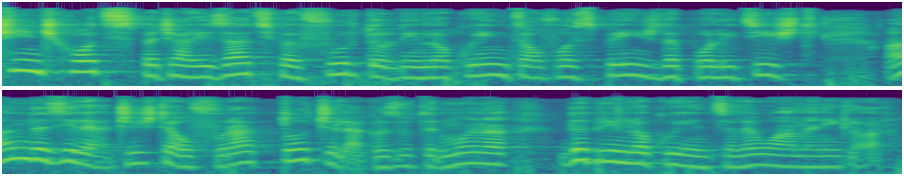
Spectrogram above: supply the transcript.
Cinci hoți specializați pe furturi din locuințe au fost prinși de polițiști. An de zile aceștia au furat tot ce le-a căzut în mână de prin locuințele oamenilor.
